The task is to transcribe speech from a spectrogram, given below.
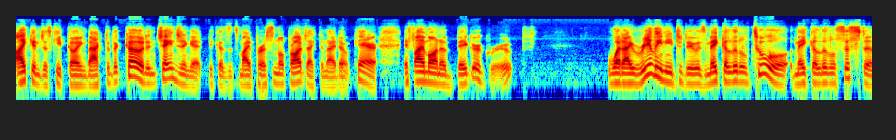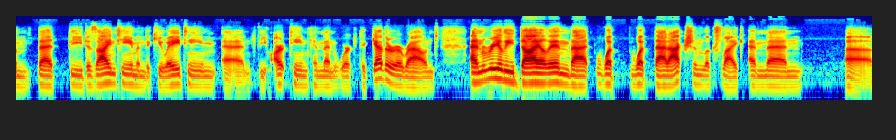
I can just keep going back to the code and changing it because it's my personal project and I don't care. If I'm on a bigger group, what I really need to do is make a little tool, make a little system that the design team and the QA team and the art team can then work together around and really dial in that what what that action looks like and then uh,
